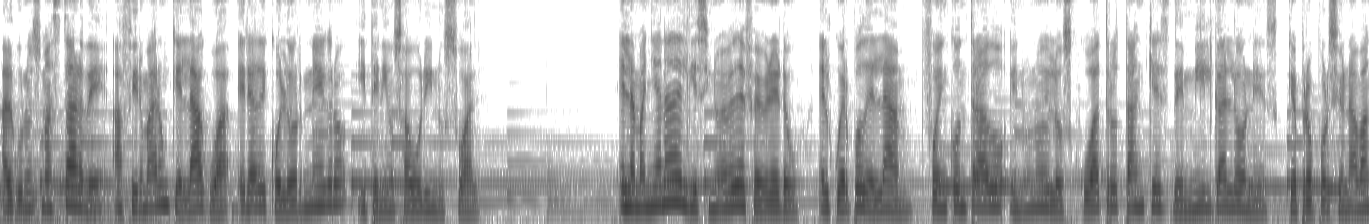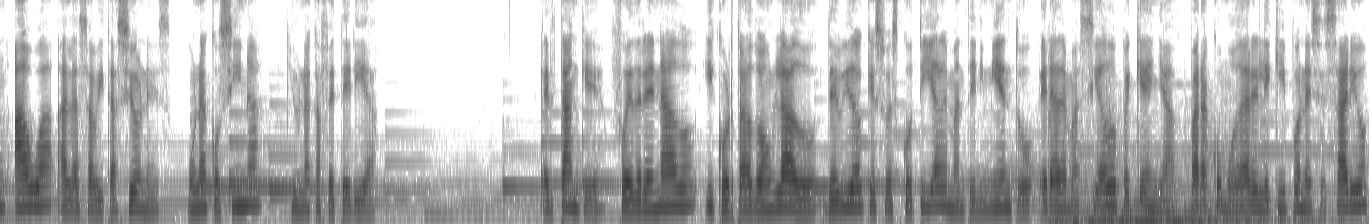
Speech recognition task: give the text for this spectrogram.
Algunos más tarde afirmaron que el agua era de color negro y tenía un sabor inusual. En la mañana del 19 de febrero, el cuerpo de Lam fue encontrado en uno de los cuatro tanques de mil galones que proporcionaban agua a las habitaciones, una cocina y una cafetería. El tanque fue drenado y cortado a un lado debido a que su escotilla de mantenimiento era demasiado pequeña para acomodar el equipo necesario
